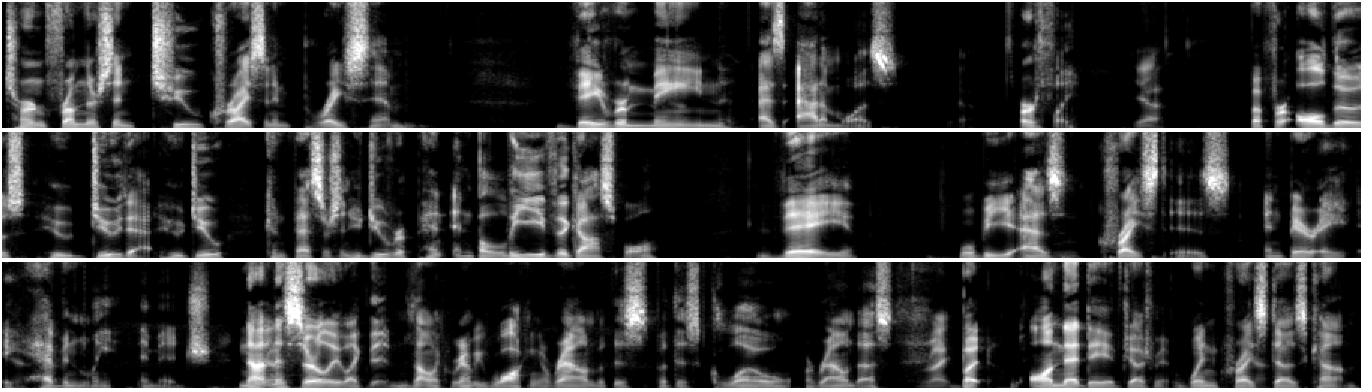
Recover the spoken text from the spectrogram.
turn from their sin to Christ and embrace Him, they remain as Adam was, earthly. Yeah. But for all those who do that, who do confess their sin, who do repent and believe the gospel, they will be as mm. Christ is and bear a, a Yeah. heavenly image. Not Yeah. necessarily like it's not like we're gonna be walking around with this with this glow around us. Right. But on that day of judgment, when Christ does come,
